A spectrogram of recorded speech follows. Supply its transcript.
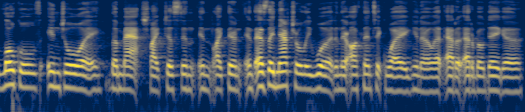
locals enjoy the match, like just in, in like their as they naturally would in their authentic way. You know, at at a, at a bodega,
